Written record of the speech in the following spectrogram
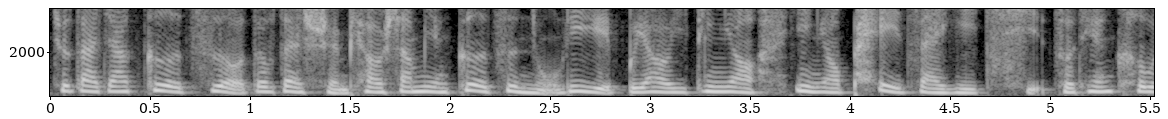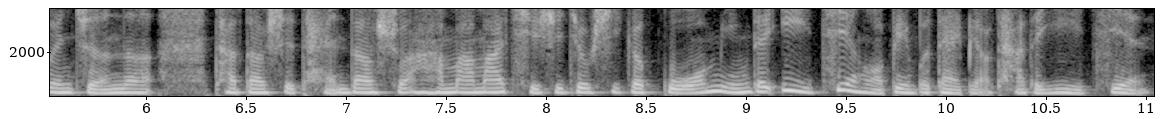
就大家各自哦都在选票上面各自努力，不要一定要硬要配在一起。昨天柯文哲呢，他倒是谈到说啊，妈妈其实就是一个国民的意见哦，并不代表他的意见。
